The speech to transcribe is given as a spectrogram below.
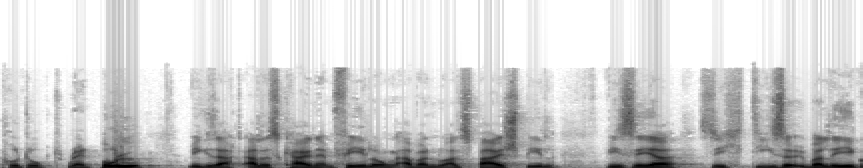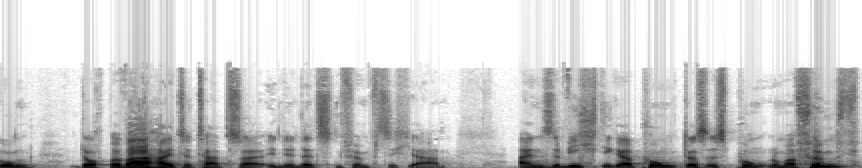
Produkt Red Bull. Wie gesagt, alles keine Empfehlung, aber nur als Beispiel, wie sehr sich diese Überlegung doch bewahrheitet hat in den letzten 50 Jahren. Ein wichtiger Punkt, das ist Punkt Nummer 5,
